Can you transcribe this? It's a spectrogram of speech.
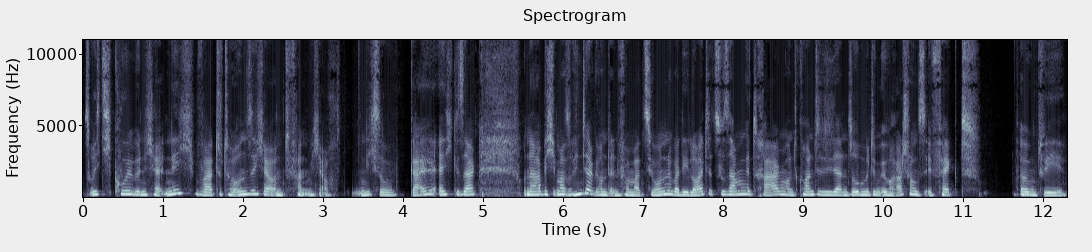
so richtig cool bin ich halt nicht, war total unsicher und fand mich auch nicht so geil, ehrlich gesagt. Und da habe ich immer so Hintergrundinformationen über die Leute zusammengetragen und konnte die dann so mit dem Überraschungseffekt irgendwie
